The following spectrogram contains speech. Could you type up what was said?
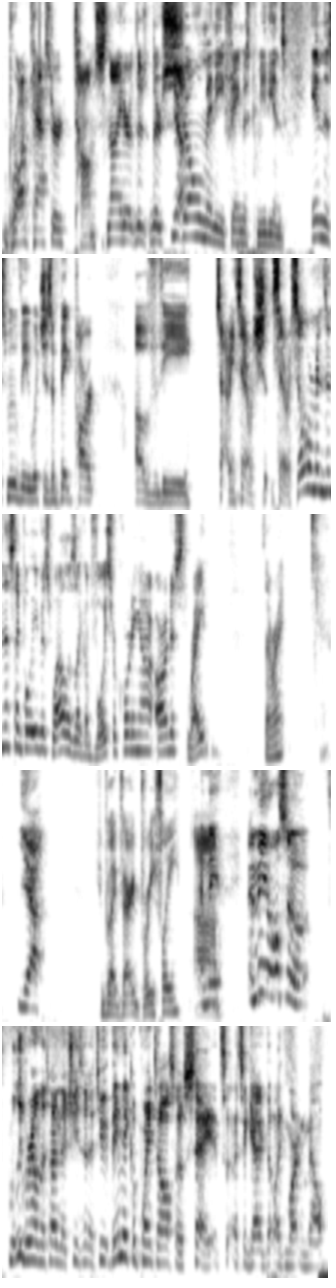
broadcaster. Tom Snyder. There's there's Yeah. so many famous comedians in this movie, which is a big part of the. I mean, Sarah Sarah Silverman's in this, I believe, as well as like a voice recording artist, right? Is that right? Yeah, She'd be like very briefly. and Um, they and they also I believe around the time that she's in it too. They make a point to also say it's it's a gag that like Martin Mel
